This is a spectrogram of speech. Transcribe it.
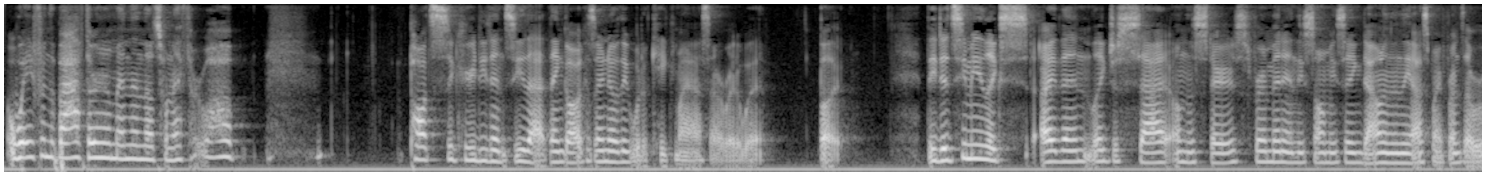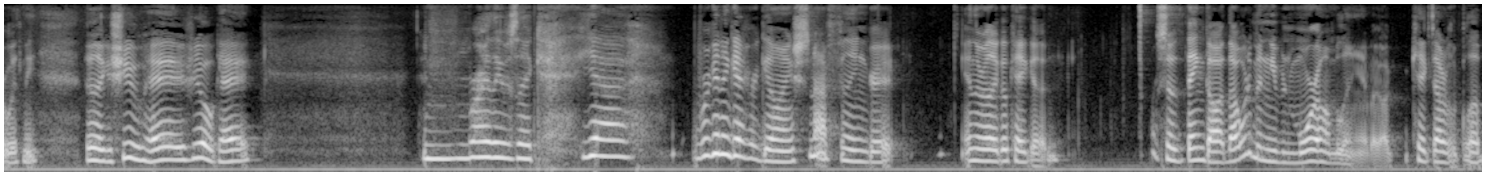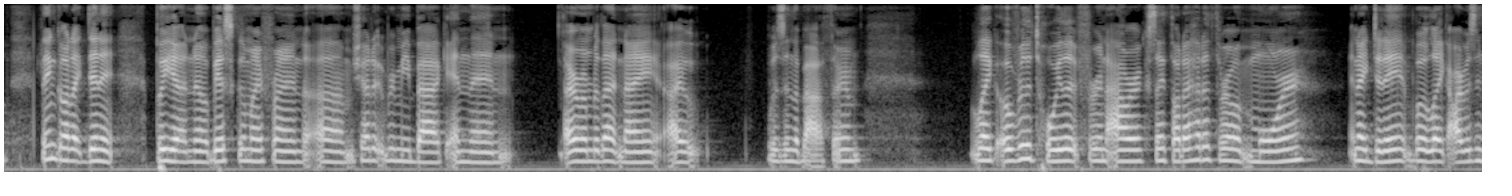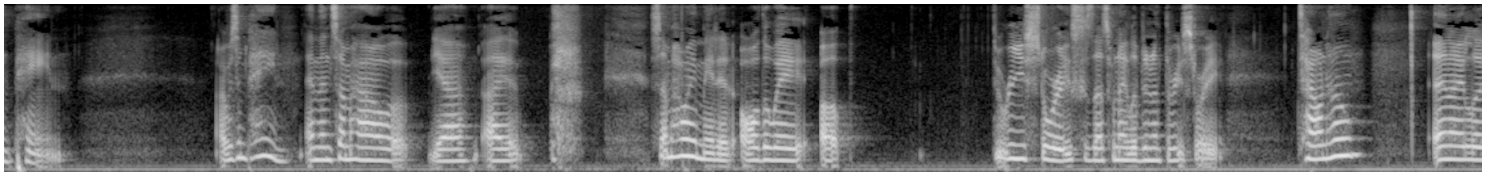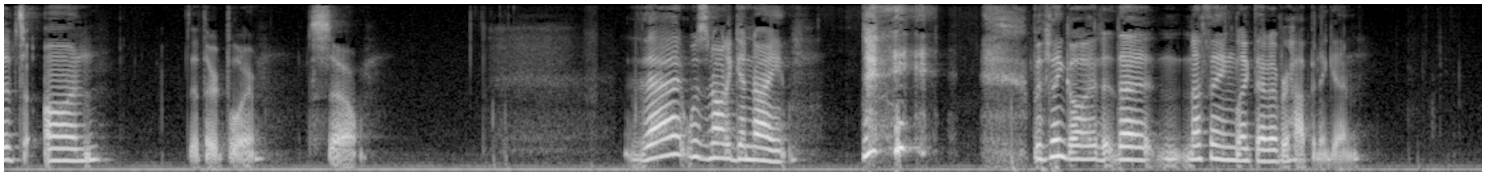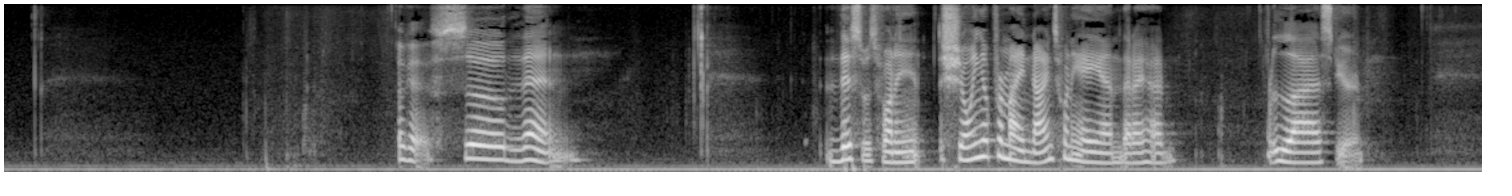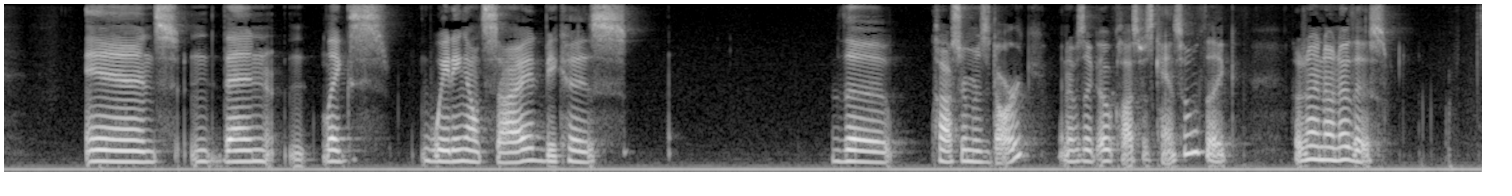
away from the bathroom, and then that's when I threw up. Potts security didn't see that, thank God, because I know they would have kicked my ass out right away. But they did see me like I then like just sat on the stairs for a minute, and they saw me sitting down, and then they asked my friends that were with me. They're like, "Is she okay? Is she okay?" And Riley was like, "Yeah, we're gonna get her going. She's not feeling great." And they were like, "Okay, good." So thank God that would have been even more humbling if I got kicked out of the club. Thank God I didn't. But yeah, no. Basically, my friend, um, she had to Uber me back, and then I remember that night I was in the bathroom, like over the toilet for an hour because I thought I had to throw up more, and I didn't. But like I was in pain. I was in pain, and then somehow, yeah, I somehow I made it all the way up three stories because that's when I lived in a three story townhome and I lived on the third floor. So that was not a good night. but thank God that nothing like that ever happened again. Okay, so then this was funny. Showing up for my 9:20 a.m. that I had last year. And then like waiting outside because the classroom was dark and I was like, "Oh, class was canceled?" Like, how did I not know this?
